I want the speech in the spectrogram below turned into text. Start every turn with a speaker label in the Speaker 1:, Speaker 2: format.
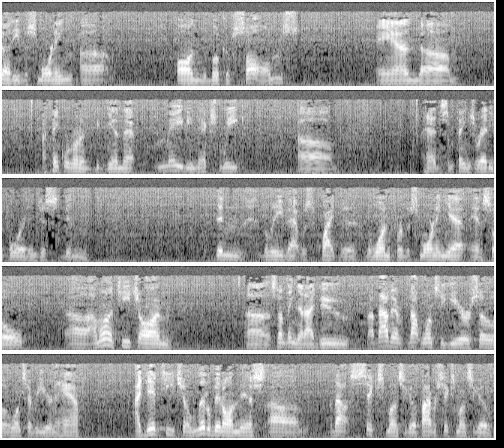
Speaker 1: study this morning uh, on the book of Psalms, and um, I think we're going to begin that maybe next week. Um, had some things ready for it and just didn't didn't believe that was quite the, the one for this morning yet, and so uh, I'm going to teach on uh, something that I do about every, about once a year or so, once every year and a half. I did teach a little bit on this um, about six months ago, five or six months ago,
